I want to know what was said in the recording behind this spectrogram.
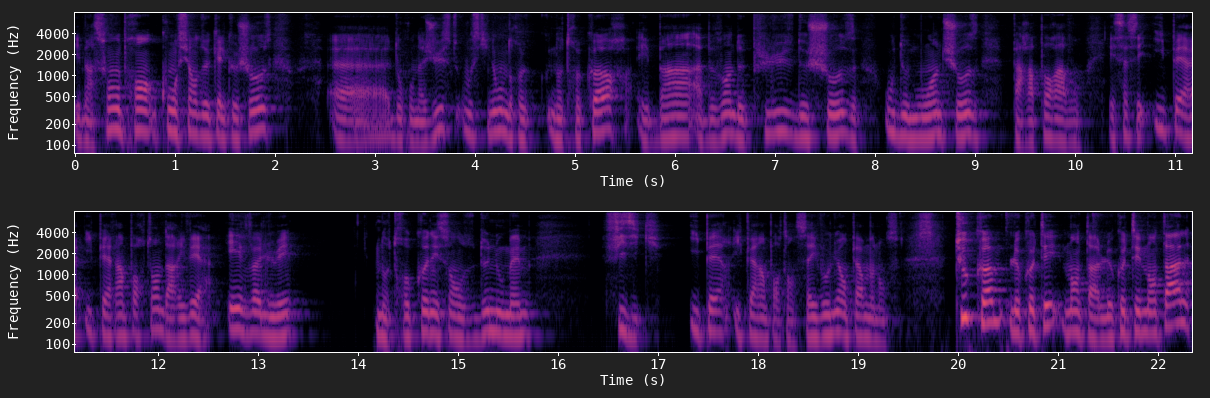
eh ben, soit on prend conscience de quelque chose, euh, donc on ajuste, ou sinon notre, corps eh ben, a besoin de plus de choses ou de moins de choses par rapport à avant. Et ça c'est hyper, hyper important d'arriver à évaluer notre connaissance de nous-mêmes physique. Hyper, hyper important. Ça évolue en permanence. Tout comme le côté mental. Le côté mental,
